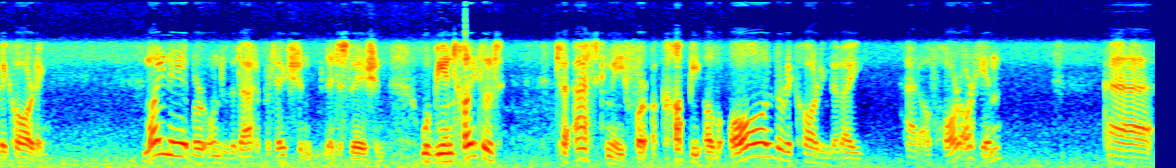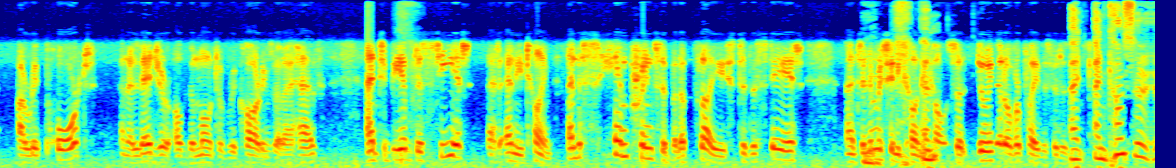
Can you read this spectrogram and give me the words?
recording. My neighbour, under the data protection legislation, would be entitled to ask me for a copy of all the recording that I had of her or him, uh, a report and a ledger of the amount of recordings that I have, and to be able to see it at any time. And the same principle applies to the state and to Limerick City County um, Council doing that over private citizens. And, and Councillor,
